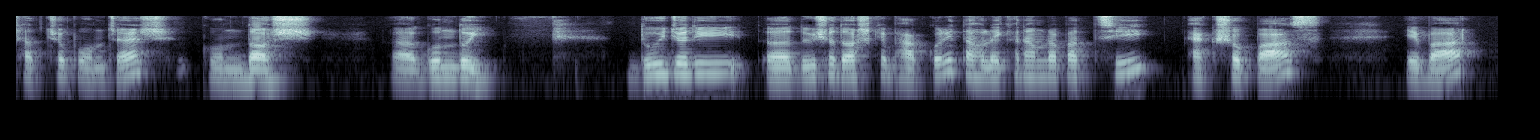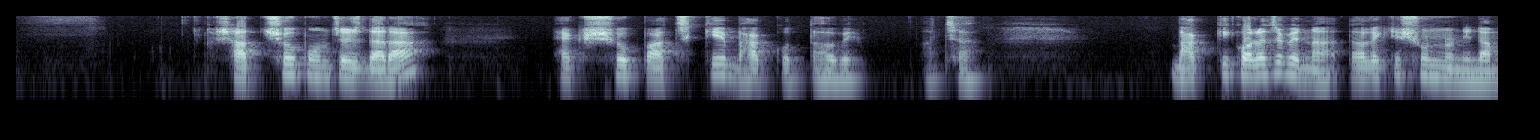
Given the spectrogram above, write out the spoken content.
সাতশো পঞ্চাশ গুণ দশ গুণ দুই। দুই যদি দুইশো দশকে ভাগ করি, তাহলে এখানে আমরা পাচ্ছি একশো পাঁচ। এবার সাতশো পঞ্চাশ দ্বারা একশো পাঁচকে ভাগ করতে হবে। আচ্ছা ভাগ কি করা যাবে না? তাহলে একটি শূন্য নিলাম,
